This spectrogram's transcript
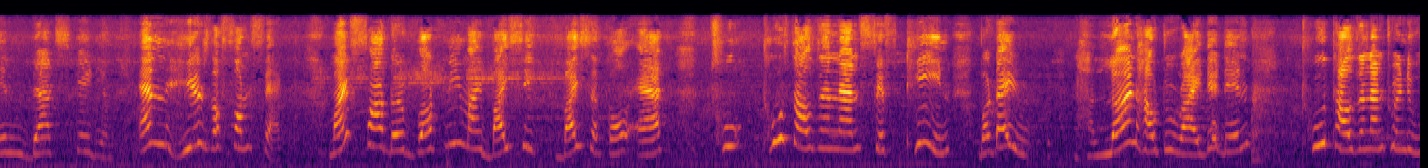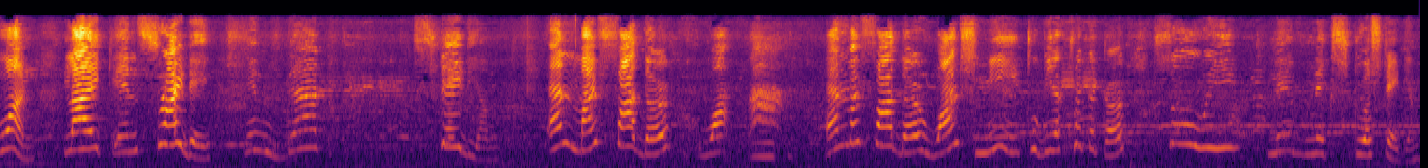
in that stadium. And here's the fun fact. My father bought me my bicycle bicycle at two, 2015 but I learned how to ride it in 2021 like in Friday in that stadium. And my father and my father wants me to be a cricketer so we live next to a stadium.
